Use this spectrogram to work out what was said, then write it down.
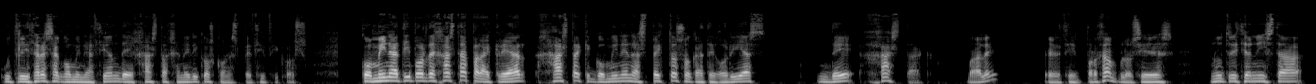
utilizar esa combinación de hashtag genéricos con específicos. Combina tipos de hashtag para crear hashtag que combinen aspectos o categorías de hashtag, ¿vale? Es decir, por ejemplo, si eres nutricionista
